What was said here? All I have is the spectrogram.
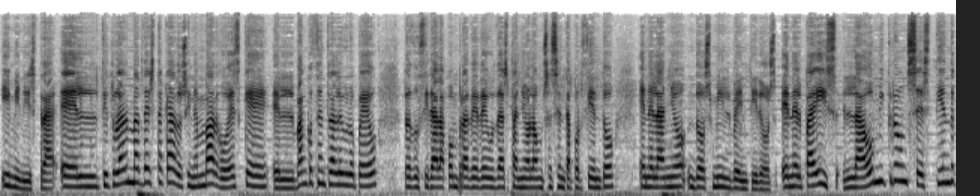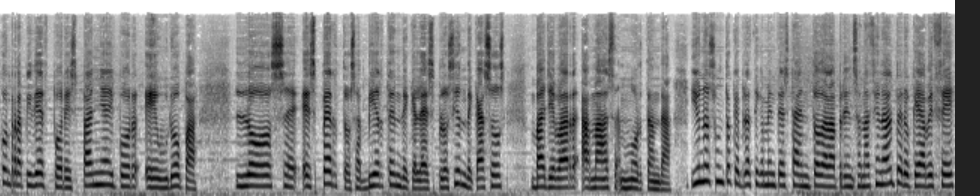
y ministra. El titular más destacado, sin embargo, es que el Banco Central Europeo reducirá la compra de deuda española un 60% en el año 2022. En el país, la Omicron se extiende con rapidez por España y por Europa. Los eh, expertos advierten de que la explosión de casos va a llevar a más mortandad. Y un asunto que prácticamente está en toda la prensa nacional, pero que ABC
